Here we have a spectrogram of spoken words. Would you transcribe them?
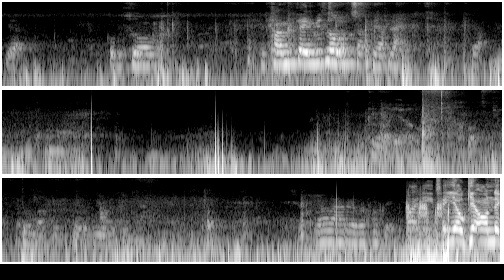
Ja. Komt zo. Ik ga meteen weer krijgt. Ja. Klojo. Godverdomme. Zo, daar waren we goed in. Hey, yo, get on the.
